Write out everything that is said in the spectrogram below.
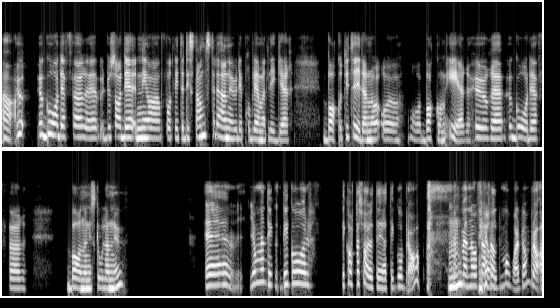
Ja. Hur, hur går det för, eh, du sa det, ni har fått lite distans till det här nu, det problemet ligger bakåt i tiden och, och, och bakom er. Hur, eh, hur går det för barnen i skolan nu? Eh, jo men det, det går, det korta svaret är att det går bra. Mm. men och framförallt mår de bra.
